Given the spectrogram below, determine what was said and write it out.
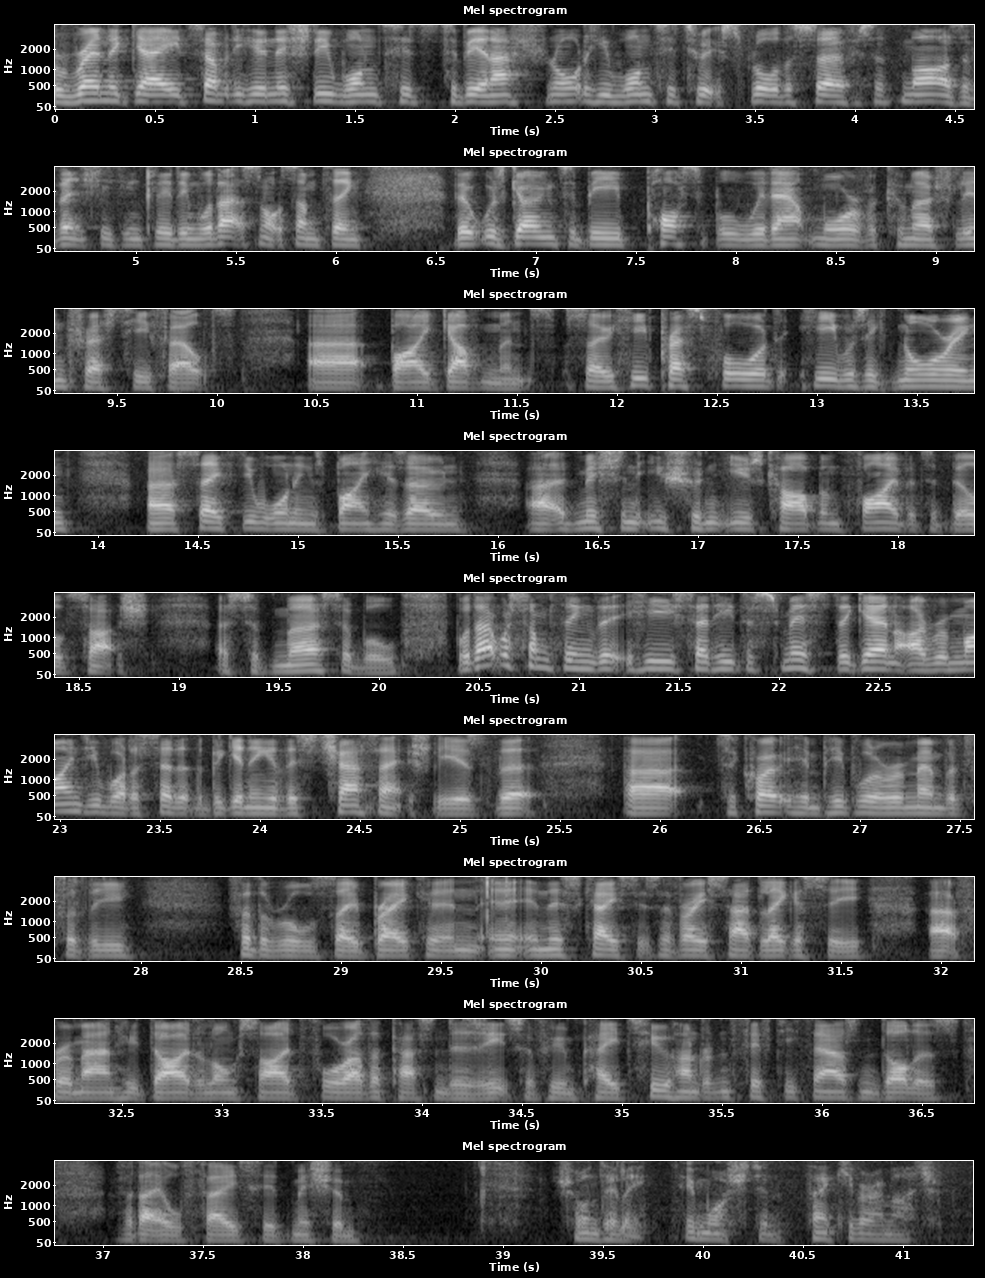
a renegade, somebody who initially wanted to be an astronaut. He wanted to explore the surface of Mars, eventually concluding, well, that's not something that was going to be possible without more of a commercial interest, he felt, uh, by governments. So he pressed forward. He was ignoring uh, safety warnings by his own uh, admission that you shouldn't use carbon fibre to build such a submersible. Well, that was something that he said he dismissed. Again, I remind you what I said at the beginning of this chat, actually, is that, uh, to quote him, people are remembered for the for the rules they break. And in, in this case, it's a very sad legacy uh, for a man who died alongside four other passengers, each of whom paid $250,000 for that ill-fated mission. Sean Dilley in Washington, thank you very much.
